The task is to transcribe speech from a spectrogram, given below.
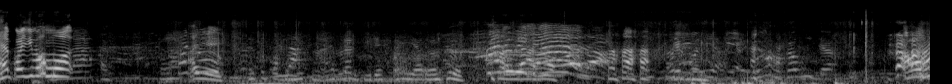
해꺼지 밥 먹. 아 니. 아.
